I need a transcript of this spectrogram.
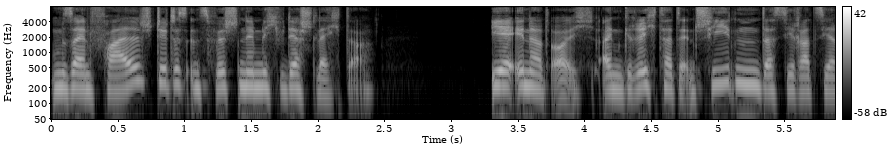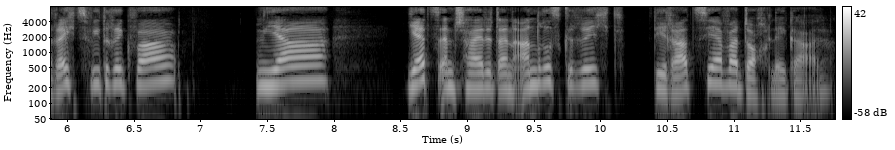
Um seinen Fall steht es inzwischen nämlich wieder schlechter. Ihr erinnert euch, ein Gericht hatte entschieden, dass die Razzia rechtswidrig war. Ja, jetzt entscheidet ein anderes Gericht, die Razzia war doch legal.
